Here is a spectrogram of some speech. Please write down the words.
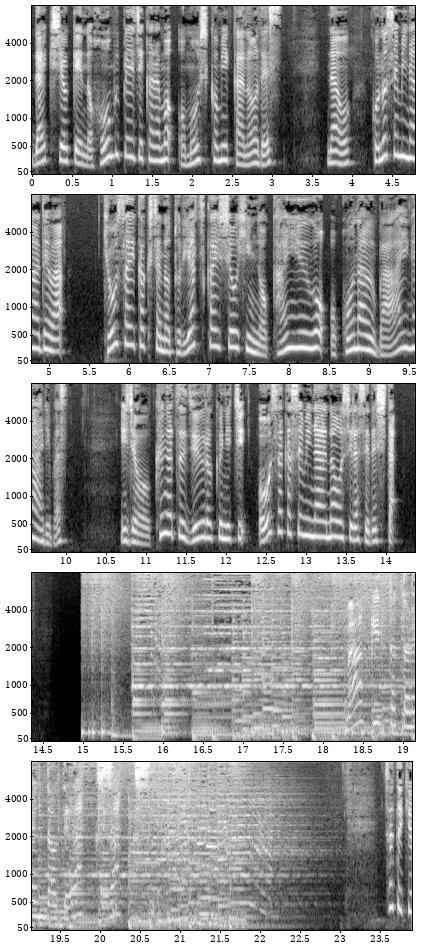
大気証券のホームページからもお申し込み可能です。なお、このセミナーでは、共済各社の取扱商品の勧誘を行う場合があります。以上、9月16日大阪セミナーのお知らせでした。マーケットトレンドデラックス。さて今日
